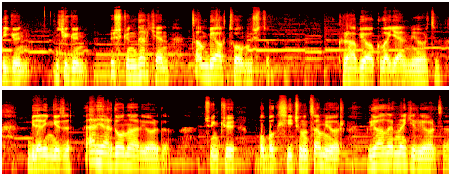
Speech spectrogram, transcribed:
Bir gün, iki gün, üç gün derken tam bir hafta olmuştu. Rabia okula gelmiyordu. Bilal'in gözü her yerde onu arıyordu. Çünkü o bakışı hiç unutamıyor, rüyalarına giriyordu.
